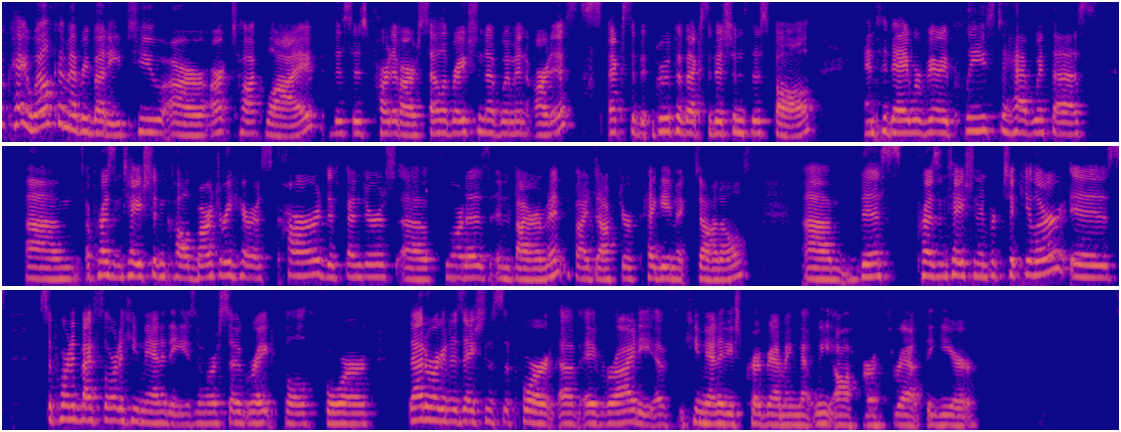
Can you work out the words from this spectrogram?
Okay, welcome everybody to our Art Talk Live. This is part of our Celebration of Women Artists group of exhibitions this fall. And today we're very pleased to have with us um, a presentation called Marjorie Harris Carr, Defenders of Florida's Environment by Dr. Peggy Macdonald. Um, this presentation in particular is supported by Florida Humanities, and we're so grateful for that organization's support of a variety of humanities programming that we offer throughout the year.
